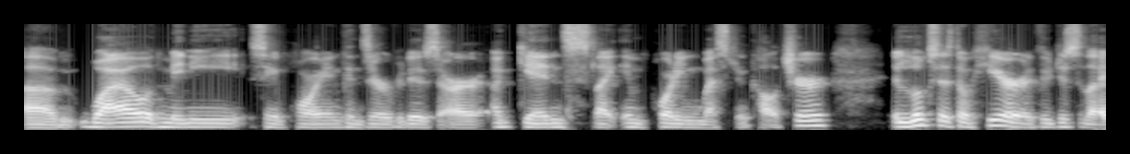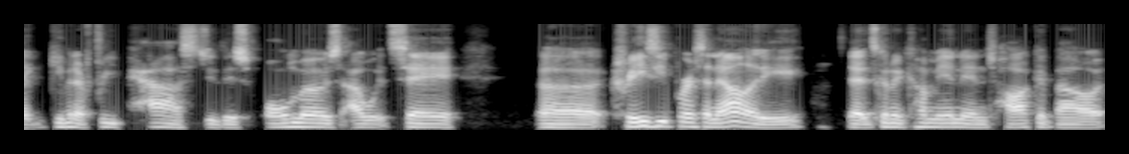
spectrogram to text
um, while many Singaporean conservatives are against like importing Western culture, it looks as though here they're just like giving a free pass to this almost, I would say, uh, crazy personality that's going to come in and talk about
